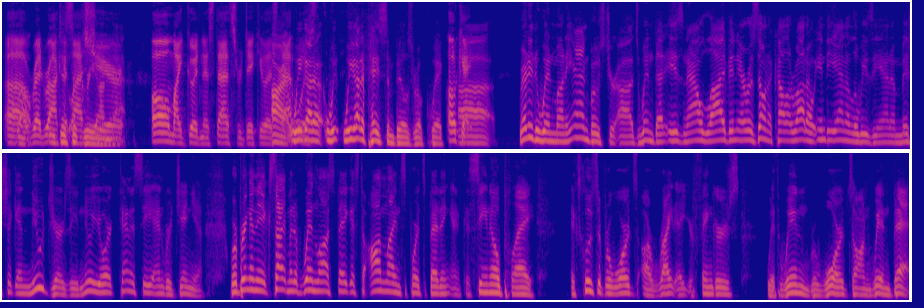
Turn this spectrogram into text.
uh, Well, Red Rocket last year. Oh, my goodness. That's ridiculous. All right, That we was- gotta we, we gotta pay some bills real quick. Okay. Uh, ready to win money and boost your odds. WynnBET is now live in Arizona, Colorado, Indiana, Louisiana, Michigan, New Jersey, New York, Tennessee, and Virginia. We're bringing the excitement of Wynn Las Vegas to online sports betting and casino play. Exclusive rewards are right at your fingers with Wynn Rewards on WynnBET.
